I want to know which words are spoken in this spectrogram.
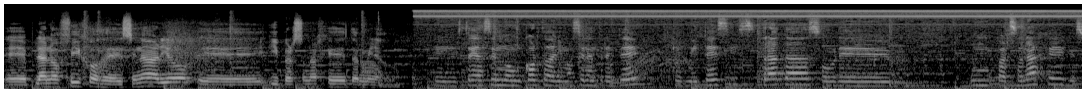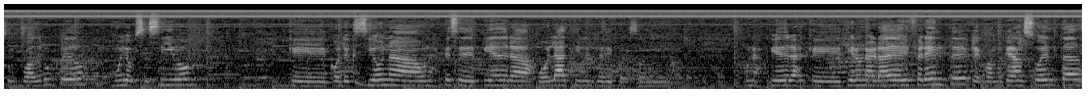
eh, planos fijos de escenario eh, y personaje terminado. Eh, estoy haciendo un corto de animación en 3D, que es mi tesis. Trata sobre un personaje que es un cuadrúpedo muy obsesivo que colecciona una especie de piedras volátiles, son unas piedras que tienen una gravedad diferente, que cuando quedan sueltas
